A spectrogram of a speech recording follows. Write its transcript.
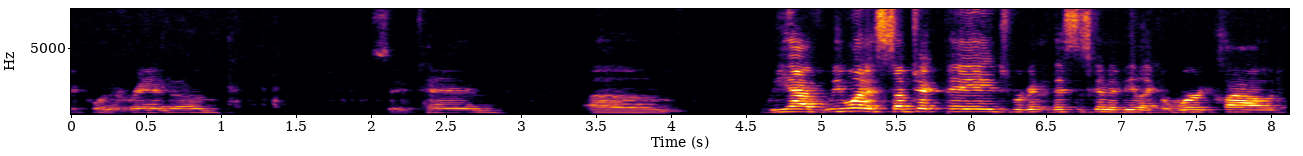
pick one at random, say 10. Um, we have, we want a subject page. We're going to, this is going to be like a word cloud.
